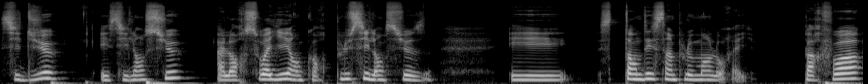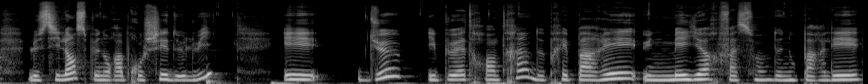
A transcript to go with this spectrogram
Si Dieu est silencieux, alors soyez encore plus silencieuse et tendez simplement l'oreille. Parfois, le silence peut nous rapprocher de lui et Dieu, il peut être en train de préparer une meilleure façon de nous parler,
